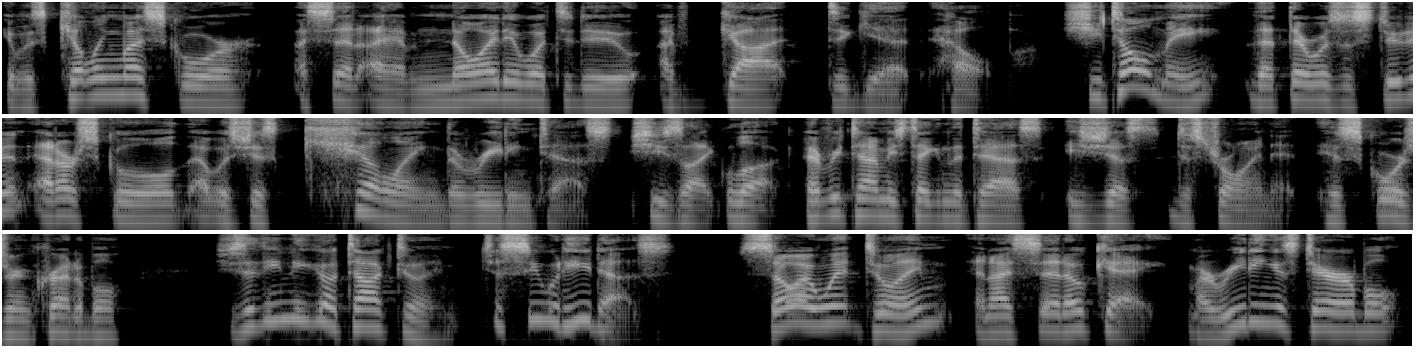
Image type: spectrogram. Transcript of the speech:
It was killing my score. I said, I have no idea what to do. I've got to get help. She told me that there was a student at our school that was just killing the reading test. She's like, Look, every time he's taking the test, he's just destroying it. His scores are incredible. She said, You need to go talk to him. Just see what he does. So I went to him and I said, Okay, my reading is terrible.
